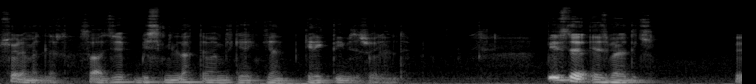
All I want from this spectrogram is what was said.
söylemediler. Sadece Bismillah dememiz gereken, gerektiği bize söylendi. Biz de ezberledik. E,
